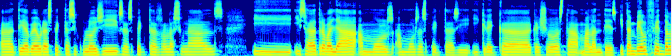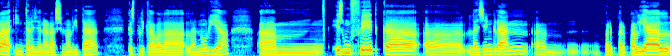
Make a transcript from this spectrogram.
eh, té a veure aspectes psicològics, aspectes relacionals i, i s'ha de treballar en molts, en molts aspectes i, i crec que, que això està mal entès. I també el fet de la intergeneracionalitat, que explicava la, la Núria, um, és un fet que uh, la gent gran, um, per, per pal·liar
